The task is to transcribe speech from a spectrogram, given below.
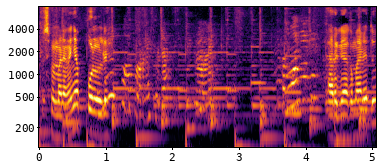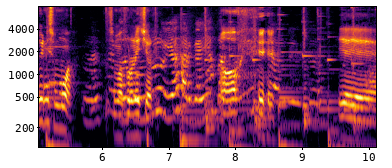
Terus pemandangannya pool deh. Nih. Harga kemarin tuh ini semua. Semua furniture. Ya harganya. Oh, Gitu. iya iya iya.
